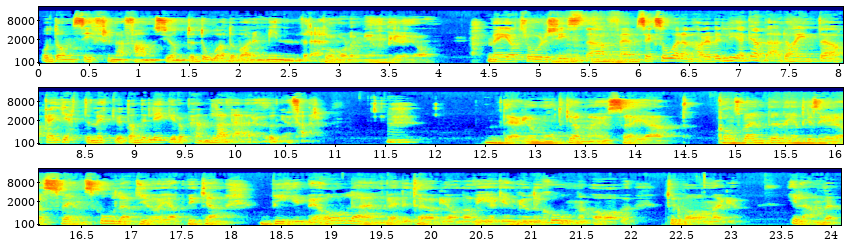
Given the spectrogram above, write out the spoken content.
Och de siffrorna fanns ju inte då, då var det mindre. då var det mindre, ja. Men jag tror de sista 5-6 åren har det väl legat där. Det har inte ökat jättemycket utan det ligger och pendlar där ungefär. Däremot kan man ju säga att konsumenten är intresserad av svenskodlat gör ju att vi kan bibehålla en väldigt hög grad av egen produktion av tulpaner i landet.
